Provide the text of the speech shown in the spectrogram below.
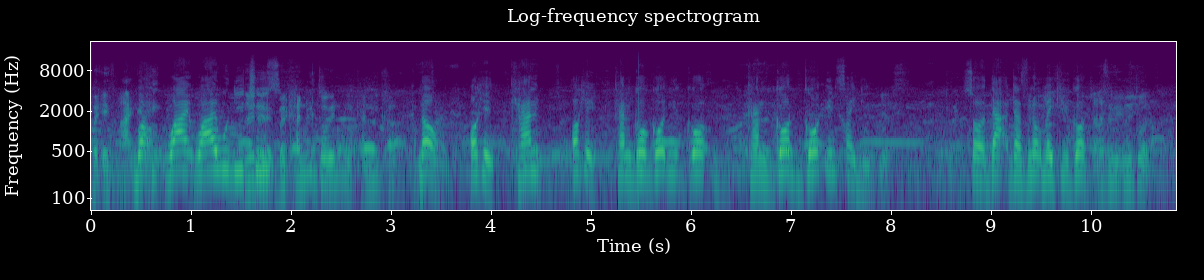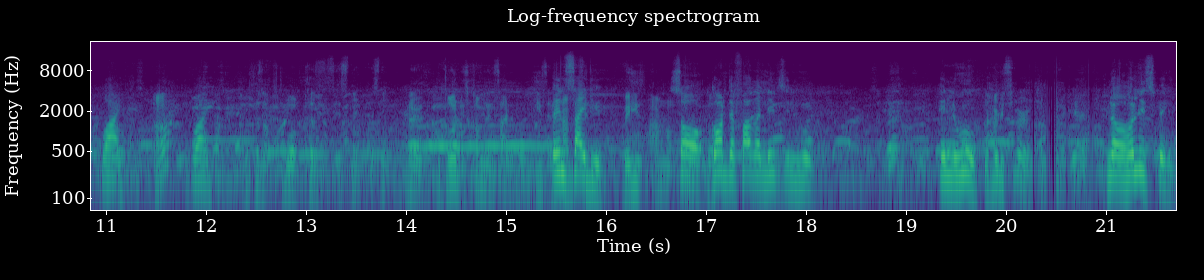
But if I, if But he- why why would you no, no, no, choose? but can you go in me? Can you come? come No. inside? Okay. Can okay? Can God go, go? Can God go inside you? Yes. So that does not make you God. That doesn't make me God. Why? Huh? Why? Because of what? Because it's not. It's not. No, God is coming inside of me. He's Inside you. But he's. I'm not. So not God the Father lives in who? In who? The Holy Spirit. Yeah. No, Holy Spirit.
